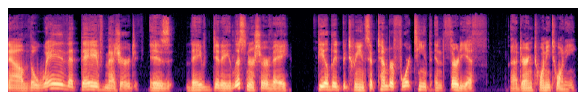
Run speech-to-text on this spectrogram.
Now, the way that they've measured is they did a listener survey fielded between September 14th and 30th uh, during 2020.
